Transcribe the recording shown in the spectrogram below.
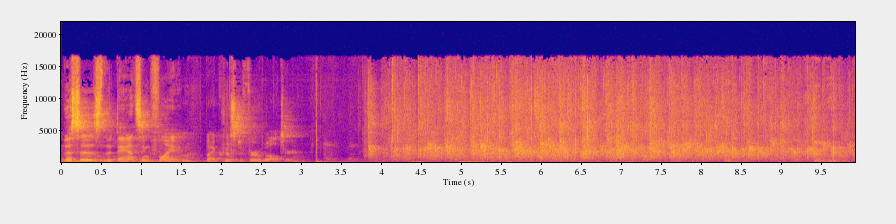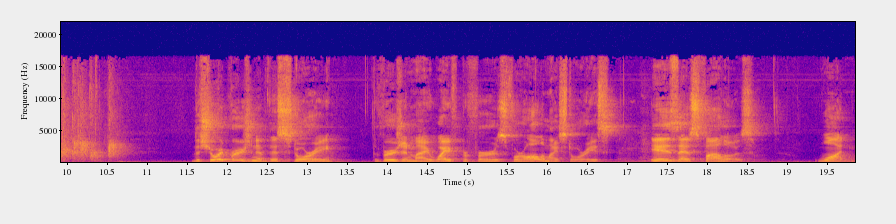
This is The Dancing Flame by Christopher Welter. The short version of this story the version my wife prefers for all of my stories, is as follows 1.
